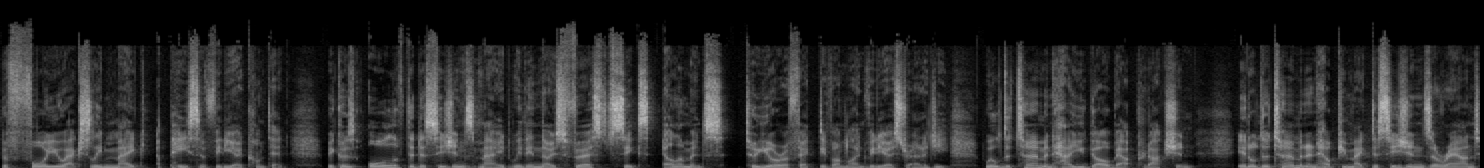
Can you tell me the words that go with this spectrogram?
before you actually make a piece of video content. Because all of the decisions made within those first six elements to your effective online video strategy will determine how you go about production. It'll determine and help you make decisions around,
